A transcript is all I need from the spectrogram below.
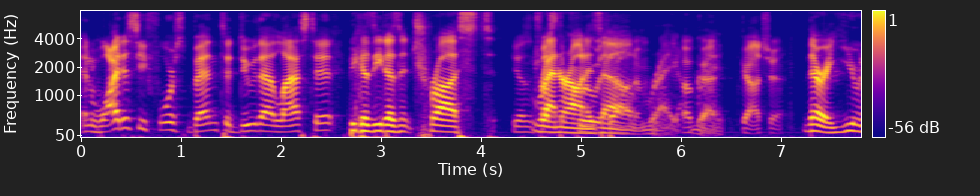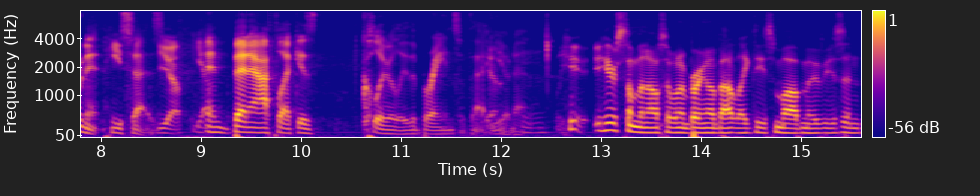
and why does he force Ben to do that last hit? because he doesn't trust He doesn't trust Renner on his own. him. Right. Okay, right. gotcha. They're a unit, he says. Yeah. Yeah. And Ben Affleck is clearly the brains of that Yeah. unit. Mm-hmm. Here, here's something else I want to bring up about like these mob movies and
